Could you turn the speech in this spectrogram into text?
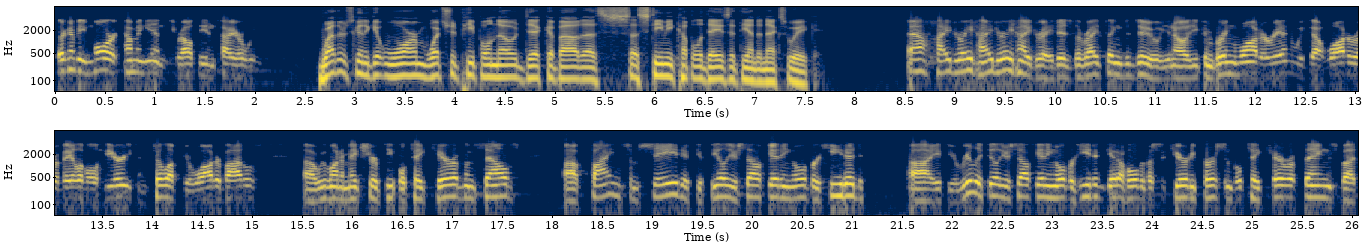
there are going to be more coming in throughout the entire week. Weather's going to get warm. What should people know, Dick, about a steamy couple of days at the end of next week? Uh, hydrate, hydrate, hydrate is the right thing to do. You know, you can bring water in. We've got water available here. You can fill up your water bottles. Uh, we want to make sure people take care of themselves. Uh, find some shade if you feel yourself getting overheated. Uh, if you really feel yourself getting overheated, get a hold of a security person. We'll take care of things. But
